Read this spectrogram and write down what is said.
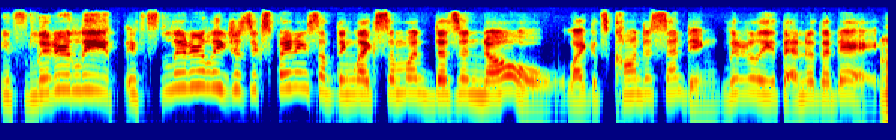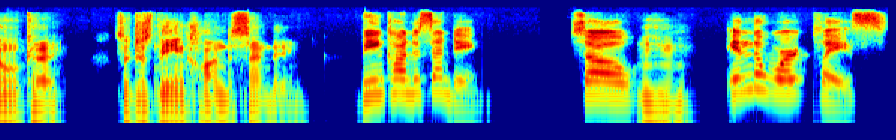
it's literally it's literally just explaining something like someone doesn't know. Like it's condescending, literally at the end of the day. Okay. So just being condescending. Being condescending. So hmm in the workplace,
